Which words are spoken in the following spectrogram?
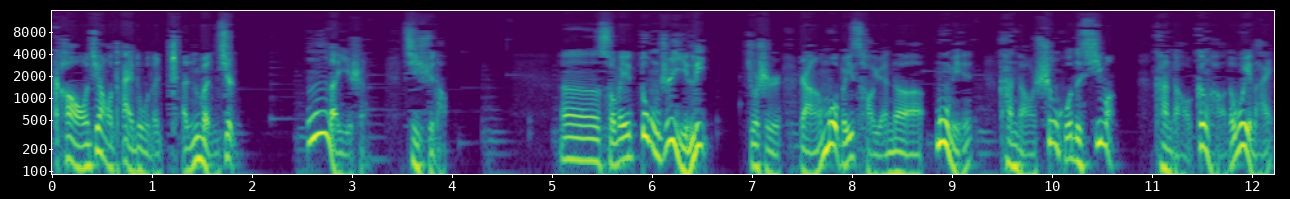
考教态度的沉稳劲儿。嗯了一声，继续道：“呃，所谓动之以利。”就是让漠北草原的牧民看到生活的希望，看到更好的未来。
